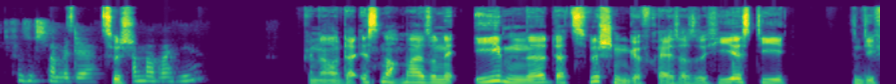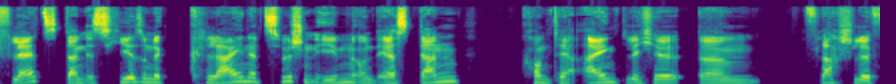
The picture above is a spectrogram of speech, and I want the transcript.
Ich versuch's mal mit der Kamera hier. Genau, da ist nochmal so eine Ebene dazwischen gefräst. Also hier ist die, sind die Flats, dann ist hier so eine kleine Zwischenebene und erst dann kommt der eigentliche ähm, Flachschliff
